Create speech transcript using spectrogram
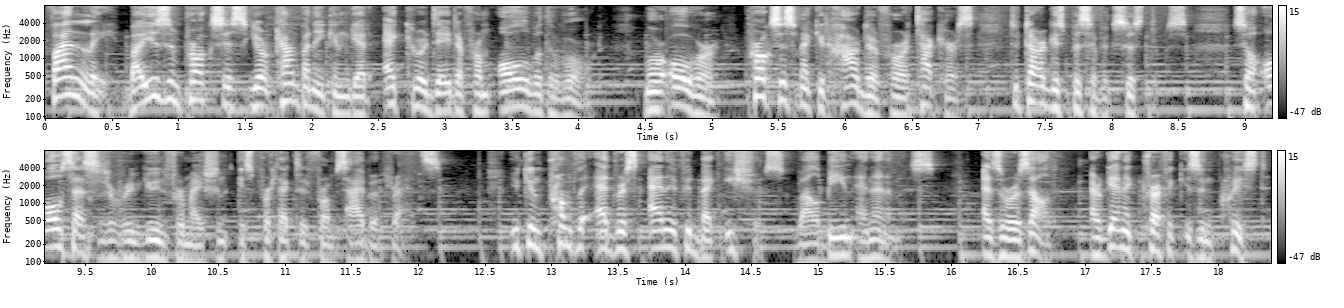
Finally, by using proxies, your company can get accurate data from all over the world. Moreover, proxies make it harder for attackers to target specific systems, so all sensitive review information is protected from cyber threats. You can promptly address any feedback issues while being anonymous. As a result, organic traffic is increased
